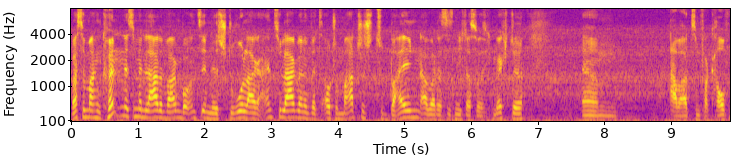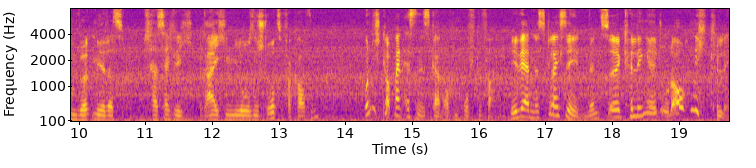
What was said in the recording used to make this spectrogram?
Was wir machen könnten, ist mit dem Ladewagen bei uns in das Strohlager einzulagern. Dann wird es automatisch zu ballen, aber das ist nicht das, was ich möchte. Ähm, aber zum Verkaufen wird mir das tatsächlich reichen, losen Stroh zu verkaufen. Und ich glaube, mein Essen ist gerade auf dem Hof gefahren. Wir werden es gleich sehen, wenn es äh, klingelt oder auch nicht klingelt.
